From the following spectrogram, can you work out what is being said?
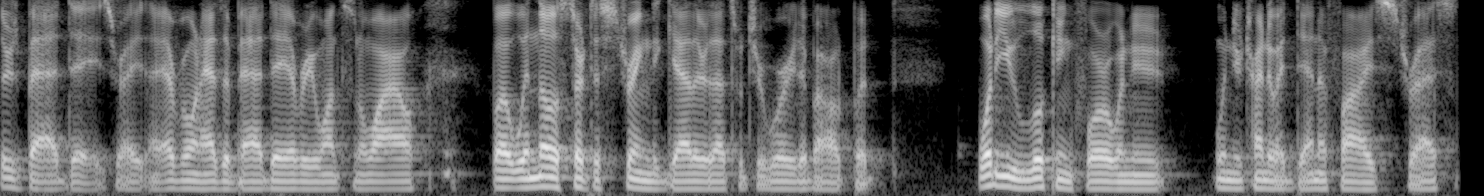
there's bad days, right? Everyone has a bad day every once in a while. But when those start to string together, that's what you're worried about. But what are you looking for when you're when you're trying to identify stress?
